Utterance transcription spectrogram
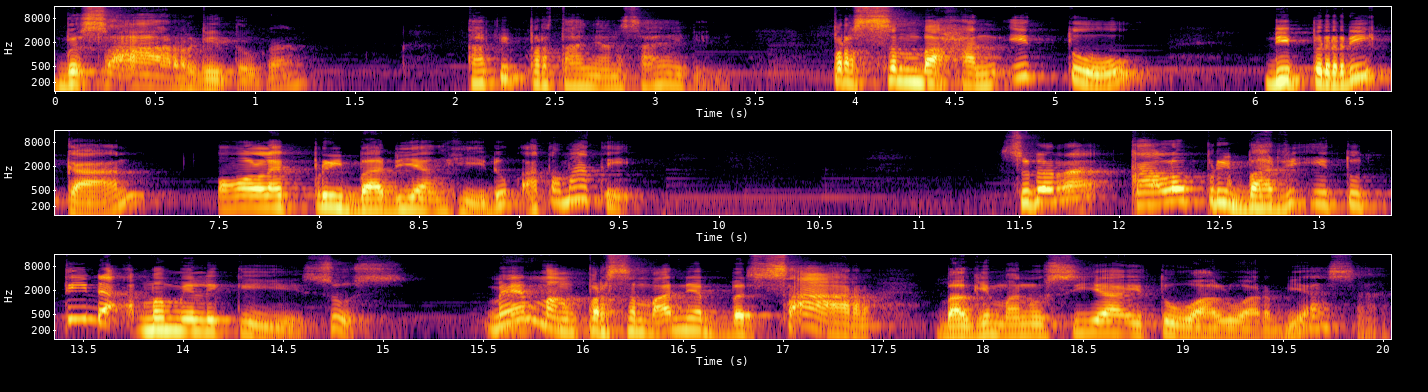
besar gitu kan. Tapi pertanyaan saya gini, persembahan itu diberikan oleh pribadi yang hidup atau mati? Saudara, kalau pribadi itu tidak memiliki Yesus, memang persembahannya besar bagi manusia itu wah luar biasa.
